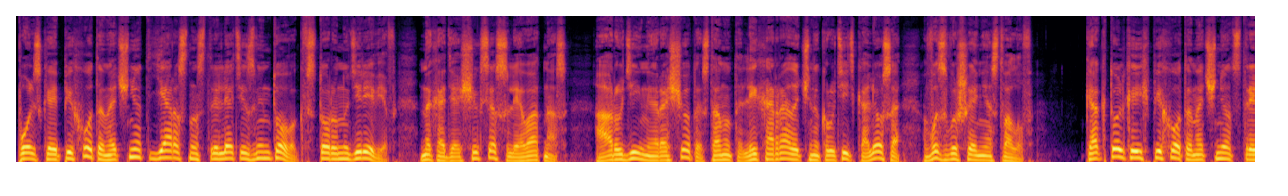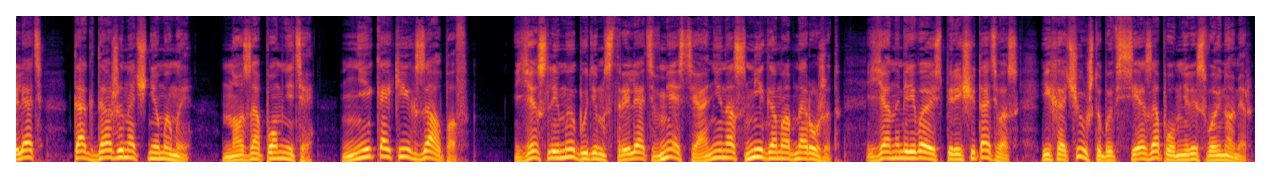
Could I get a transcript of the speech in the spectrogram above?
Польская пехота начнет яростно стрелять из винтовок в сторону деревьев, находящихся слева от нас а орудийные расчеты станут лихорадочно крутить колеса возвышения стволов. Как только их пехота начнет стрелять, тогда же начнем и мы. Но запомните, никаких залпов. Если мы будем стрелять вместе, они нас мигом обнаружат. Я намереваюсь пересчитать вас и хочу, чтобы все запомнили свой номер.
